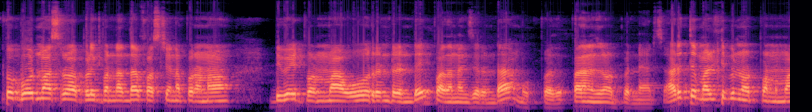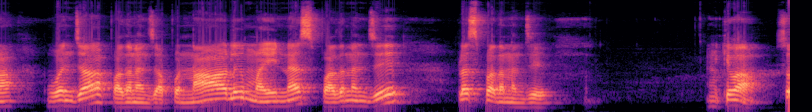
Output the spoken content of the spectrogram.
இப்போ போர்ட் மாஸ்டர் அப்ளை பண்ணுறதா ஃபஸ்ட் என்ன பண்ணணும்? டிவைட் பண்ணணுமா ஓ ரெண்டு ரெண்டு பதினஞ்சு ரெண்டா முப்பது. பதினஞ்சு நோட் பண்ணியாச்சு. அடுத்து மல்டிபிள் நோட் பண்ணுமா? மூவஞ்சா பதினஞ்சு. அப்போ நாலு மைனஸ் பதினஞ்சு ப்ளஸ் பதினஞ்சு. ஓகேவா ஸோ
